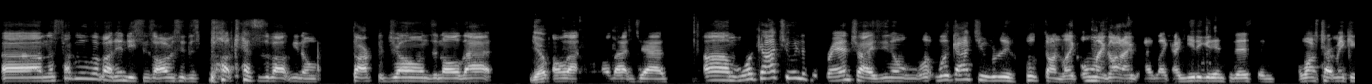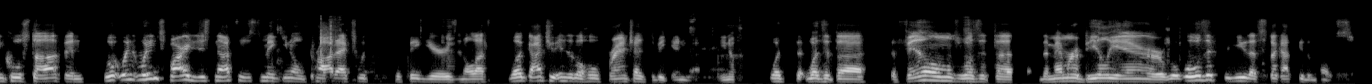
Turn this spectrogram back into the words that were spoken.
um, let's talk a little bit about Indy since obviously this podcast is about you know Dr. Jones and all that. Yep. All that all that jazz. Um, what got you into the franchise? You know, what what got you really hooked on? Like, oh my god, I, I like I need to get into this and I want to start making cool stuff. And what what, what inspired you just not to just make you know products with the figures and all that? What got you into the whole franchise to begin with? You know, what was it the the films? Was it the the memorabilia, or what, what was it for you that stuck out to you the most?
